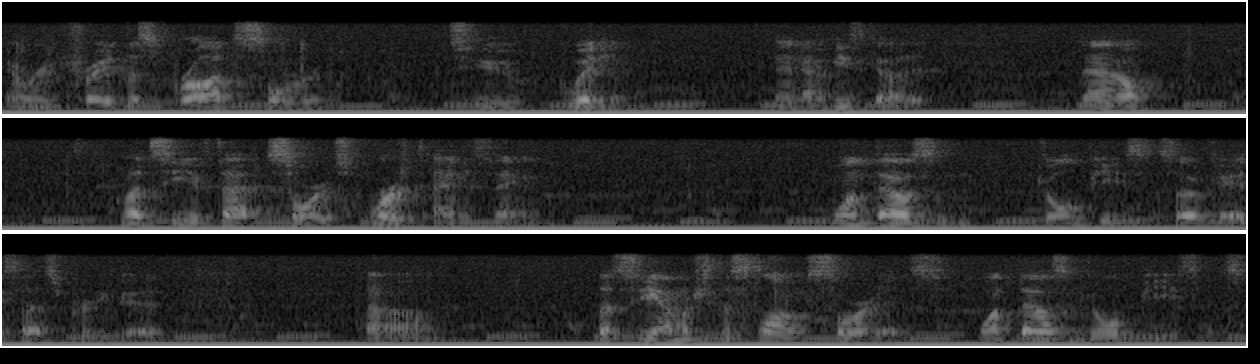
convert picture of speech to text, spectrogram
and we're going to trade this broadsword to Gwydion. And now he's got it. Now, let's see if that sword's worth anything. 1,000 gold pieces. Okay, so that's pretty good. Um, let's see how much this long sword is. 1,000 gold pieces.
